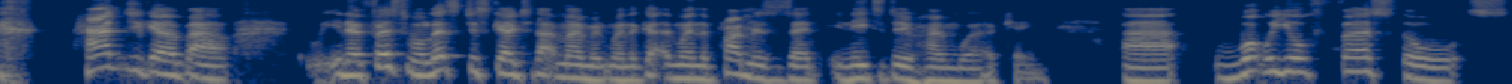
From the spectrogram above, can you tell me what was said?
How did you go about? You know, first of all, let's just go to that moment when the when the prime minister said you need to do home working. Uh, what were your first thoughts,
